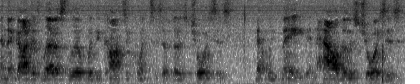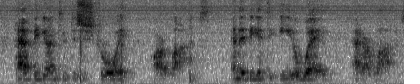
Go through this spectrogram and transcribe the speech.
And that God has let us live with the consequences of those choices that we've made and how those choices have begun to destroy our lives. And they begin to eat away at our lives.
